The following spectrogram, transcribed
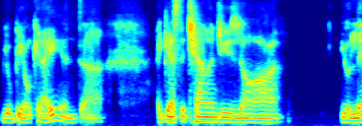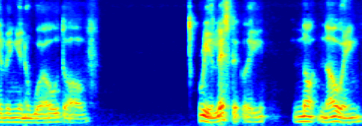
you'll be okay. And uh, I guess the challenges are you're living in a world of realistically not knowing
